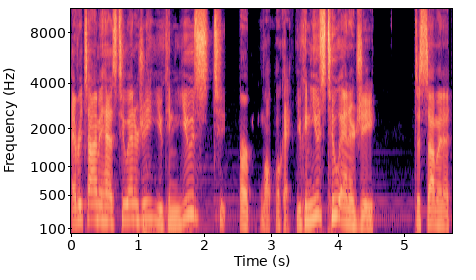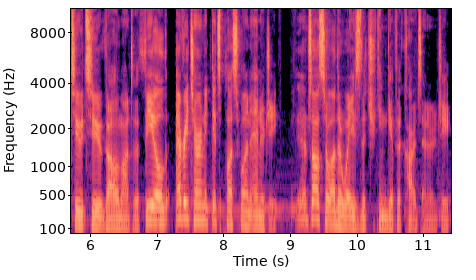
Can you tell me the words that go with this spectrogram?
every time it has 2 energy, you can use 2, or, well, okay, you can use 2 energy to summon a 2-2 Golem onto the field. Every turn it gets plus 1 energy. There's also other ways that you can give the cards energy.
